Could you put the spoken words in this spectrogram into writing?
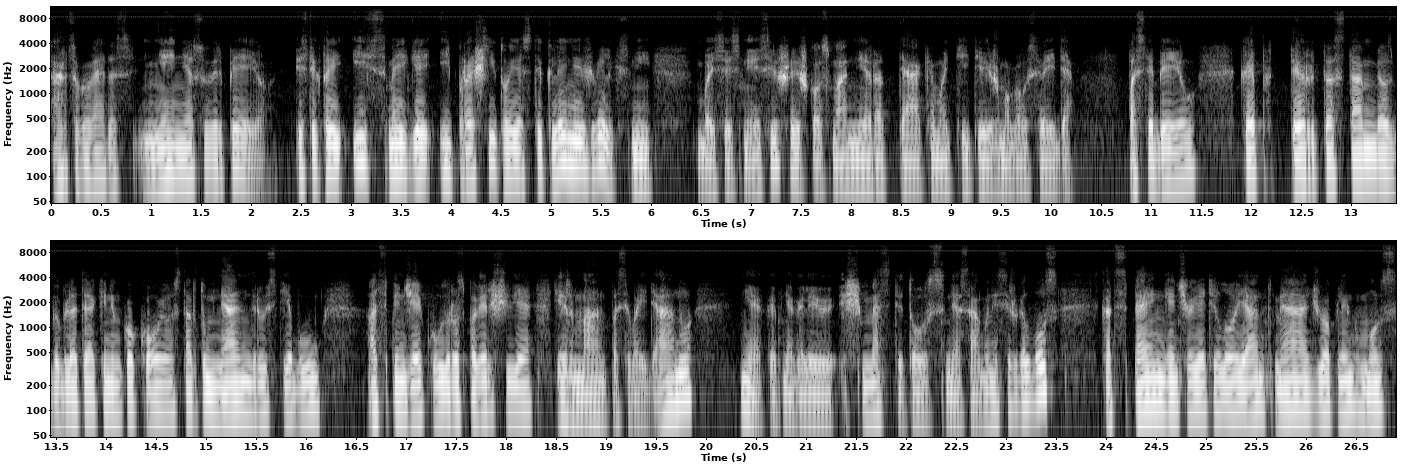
Hercogo veidas nei nesuvirpėjo, jis tik tai įsmeigė į prašytoje stiklinį žvilgsnį, baisesnės išaiškos man nėra tekę matyti žmogaus veidę. Pastebėjau, kaip tirtas stambios bibliotekininko kojos tartum nendrių stiebų atspindžiai kūdros paviršiuje ir man pasivaideno, niekaip negalėjau išmesti tos nesąmonės iš galvos, kad spengiančioje tyloje ant medžių aplink mus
